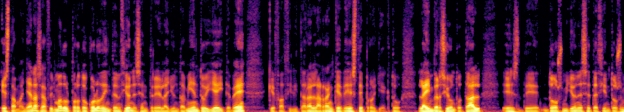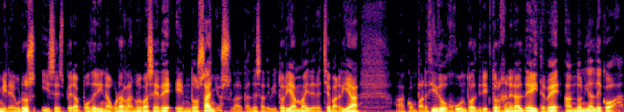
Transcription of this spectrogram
Esta mañana se ha firmado el protocolo de intenciones entre el Ayuntamiento y EITB que facilitará el arranque de este proyecto. La inversión total es de 2.700.000 euros y se espera poder inaugurar la nueva sede en dos años. La alcaldesa de Vitoria, Maider Echevarría, ha comparecido junto al director general de EITB, Andoni Aldecoa.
